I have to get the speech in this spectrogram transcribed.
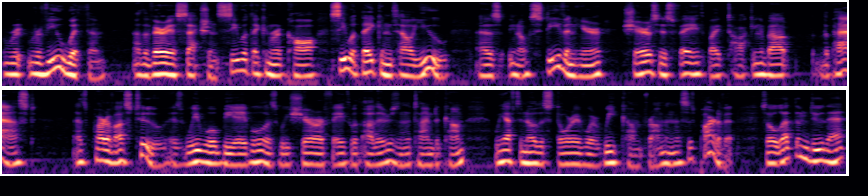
Re- review with them uh, the various sections. See what they can recall. See what they can tell you. As you know stephen here shares his faith by talking about the past that's part of us too is we will be able as we share our faith with others in the time to come we have to know the story of where we come from and this is part of it. So let them do that.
